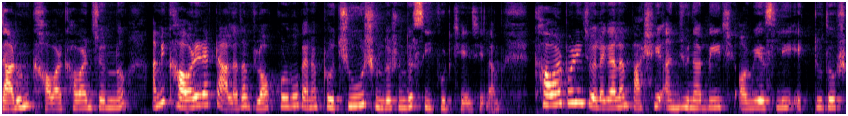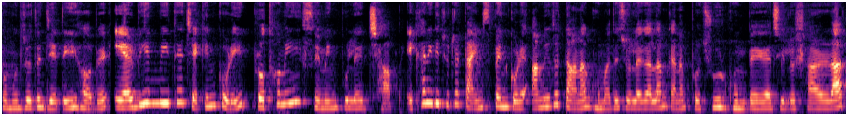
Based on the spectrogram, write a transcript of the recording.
দারুণ খাবার খাওয়ার জন্য। আমি খাওয়ারের একটা আলাদা ব্লগ করব কেন প্রচুর সুন্দর সুন্দর সি ফুড খেয়েছিলাম। খাওয়ার পরেই চলে গেলাম পাশেই অঞ্জুনা বিচ অবভিয়াসলি একটু তো সমুদ্রতে যেতেই হবে। এয়ারবিএনবিতে চেক ইন করেই প্রথমেই সুইমিং পুলের ঝাঁপ। এখানে কিছুটা টাইম স্পেন্ড করে আমি তো টানা ঘুমাতে চলে গেলাম কেন প্রচুর ঘুম পেয়ে গেছিল, সারা রাত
